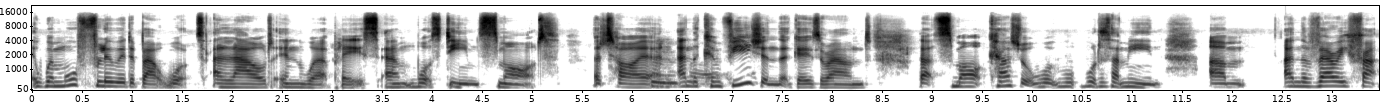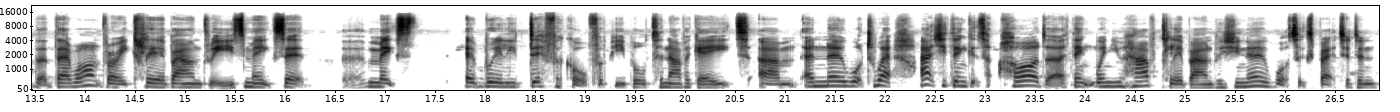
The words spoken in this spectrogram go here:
we're more fluid about what's allowed in the workplace and what's deemed smart attire mm. and, and the confusion that goes around that smart casual what, what does that mean um, and the very fact that there aren't very clear boundaries makes it uh, makes it really difficult for people to navigate um, and know what to wear. I actually think it's harder. I think when you have clear boundaries, you know what's expected, and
